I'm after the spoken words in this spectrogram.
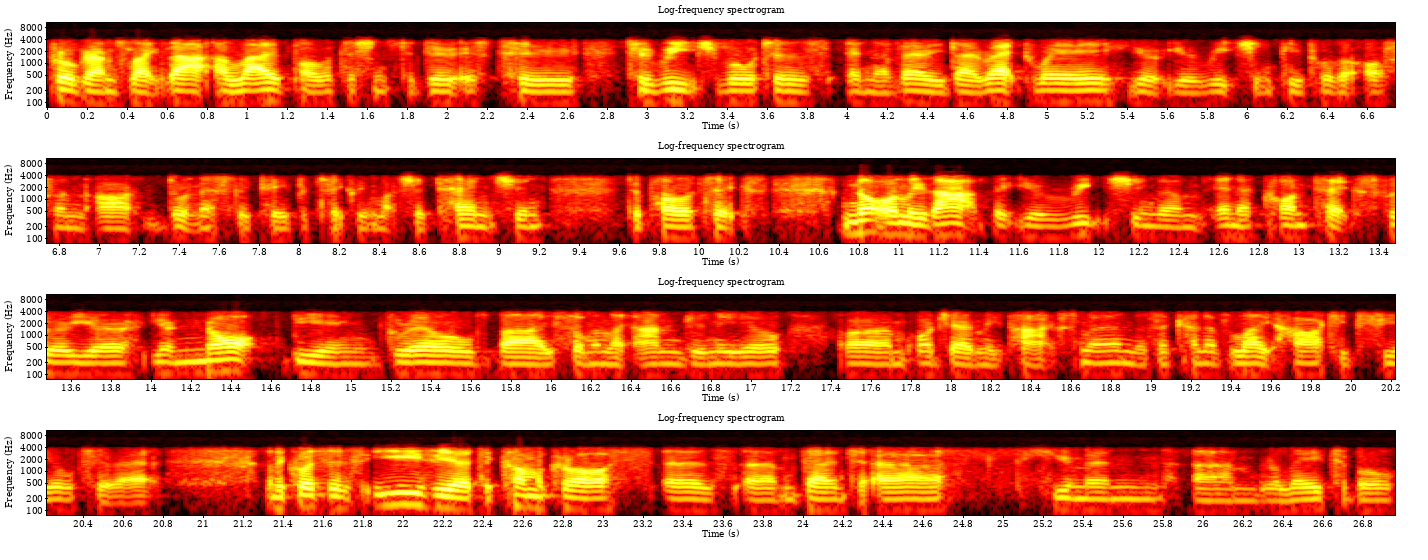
programs like that allow politicians to do is to to reach voters in a very direct way. You're you're reaching people that often are don't necessarily pay particularly much attention to politics. Not only that, but you're reaching them in a context where you're you're not being grilled by someone like Andrew Neil um, or Jeremy Paxman. There's a kind of light-hearted feel to it. And of course, it's easier to come across as um, down to earth, human, um, relatable,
